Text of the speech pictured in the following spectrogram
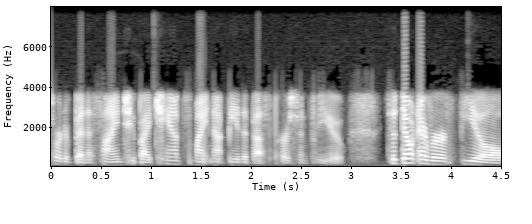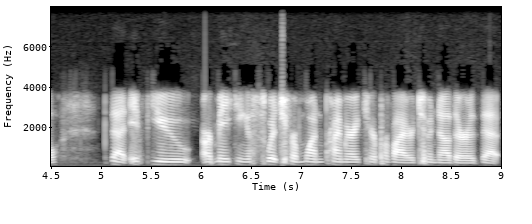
sort of been assigned to by chance might not be the best person for you. So don't ever feel that if you are making a switch from one primary care provider to another that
